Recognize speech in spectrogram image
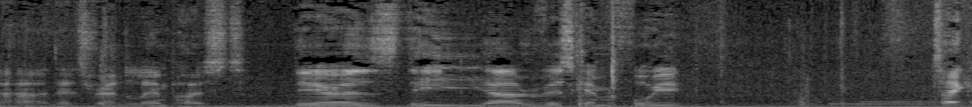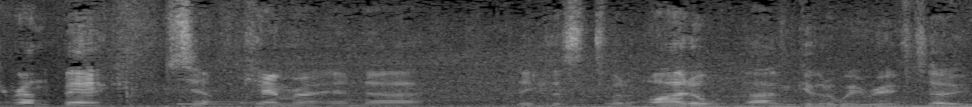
uh, and that's around a lamppost. There is the uh, reverse camera for you. Take it around the back, set up the camera, and uh, then you listen to it idle. Um, give it a wee rev too.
